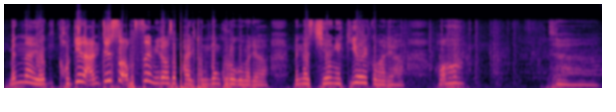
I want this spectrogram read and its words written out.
맨날 여기, 거긴 앉을 수 없음! 이러면서 발 동동 구르고 말이야. 맨날 지형에 끼어있고 말이야. 어? 자.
